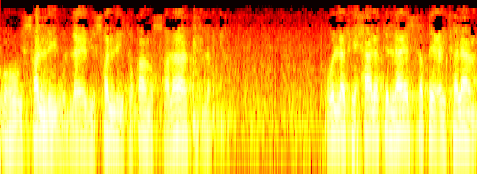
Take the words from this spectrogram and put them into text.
وهو يصلي ولا يبي يصلي تقام الصلاة ولا, ولا في حالة لا يستطيع الكلام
